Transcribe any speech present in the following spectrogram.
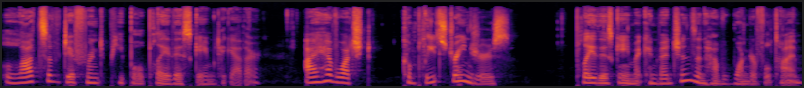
lots of different people play this game together. I have watched complete strangers play this game at conventions and have a wonderful time.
